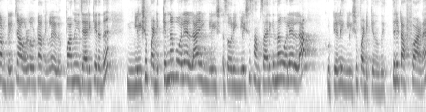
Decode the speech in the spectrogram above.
കംപ്ലീറ്റ് ആവുള്ളൂ കേട്ടോ. നിങ്ങൾ എളുപ്പമാണെന്ന് വിചാരിക്കരുത്. ഇംഗ്ലീഷ് പഠിക്കുന്ന പോലെയല്ല ഇംഗ്ലീഷ് സോറി ഇംഗ്ലീഷ് സംസാരിക്കുന്ന പോലെയല്ല കുട്ടികൾ ഇംഗ്ലീഷ് പഠിക്കുന്നത് ഇത്തിരി ടഫാണ്.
